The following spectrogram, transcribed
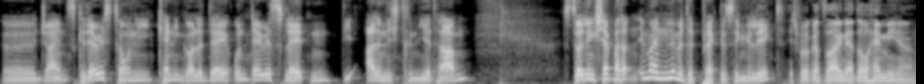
äh, Giants, Kadarius Tony, Kenny Golladay und Darius Slayton, die alle nicht trainiert haben. Sterling Shepard hat immer einen Limited Practice hingelegt. Ich wollte gerade sagen, der hat auch Hemi, ja.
